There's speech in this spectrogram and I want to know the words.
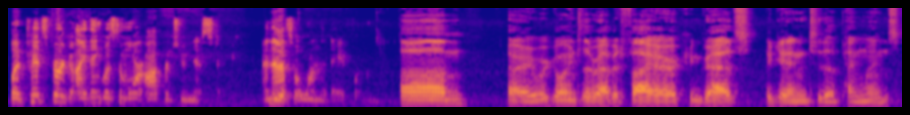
but Pittsburgh, I think, was the more opportunistic, and that's what won the day for them. Um. All right, we're going to the rapid fire. Congrats again to the Penguins.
